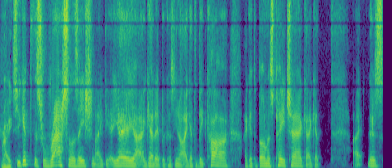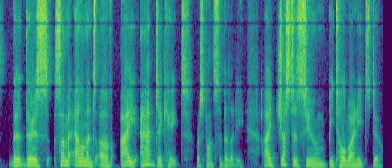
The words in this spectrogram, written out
Right. So you get to this rationalization idea. Yeah, yeah, yeah. I get it because you know I get the big car, I get the bonus paycheck, I get. I, there's there, there's some element of I abdicate responsibility. I just assume be told what I need to do.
